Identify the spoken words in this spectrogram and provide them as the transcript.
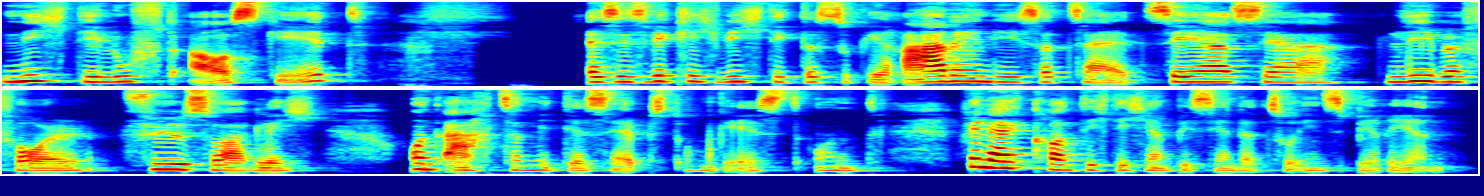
nicht die Luft ausgeht. Es ist wirklich wichtig, dass du gerade in dieser Zeit sehr, sehr liebevoll, fürsorglich und achtsam mit dir selbst umgehst. Und vielleicht konnte ich dich ein bisschen dazu inspirieren.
